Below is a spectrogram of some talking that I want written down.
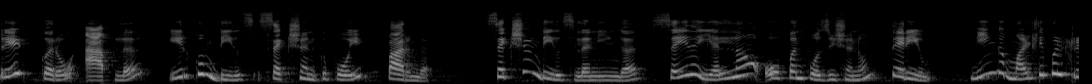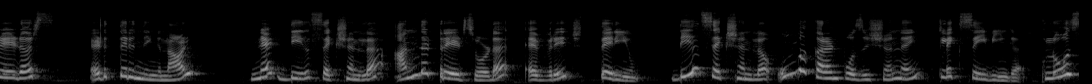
ட்ரேட் கரோ ஆப்பில் இருக்கும் டீல்ஸ் செக்ஷனுக்கு போய் பாருங்கள் செக்ஷன் டீல்ஸில் நீங்கள் செய்த எல்லா ஓப்பன் பொசிஷனும் தெரியும். நீங்கள் மல்டிபிள் ட்ரேடர்ஸ் எடுத்திருந்தீங்கனால் நெட் டீல் செக்ஷனில் அந்த ட்ரேட்ஸோட எவரேஜ் தெரியும். டீல் செக்ஷனில் உங்கள் கரண்ட் பொசிஷனை கிளிக் செய்வீங்க. க்ளோஸ்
